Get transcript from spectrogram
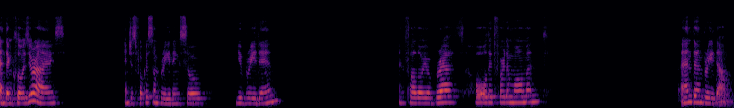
And then close your eyes and just focus on breathing. So you breathe in and follow your breath, hold it for the moment, and then breathe out.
